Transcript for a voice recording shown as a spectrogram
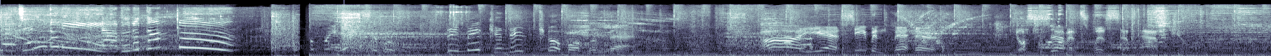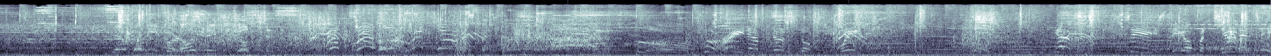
Legendary! They make an income off of that! Ah, yes, even better. Your servants will surpass you. Get ready for Irish justice. Freedom does not wait! Yes! Seize the opportunity!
